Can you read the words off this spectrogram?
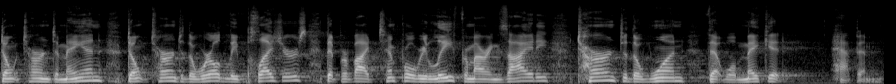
Don't turn to man. Don't turn to the worldly pleasures that provide temporal relief from our anxiety. Turn to the one that will make it happen.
